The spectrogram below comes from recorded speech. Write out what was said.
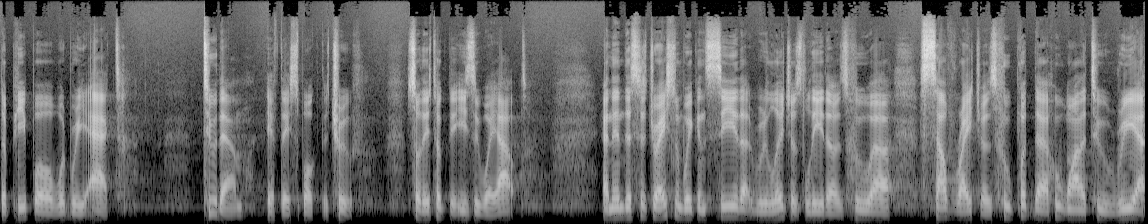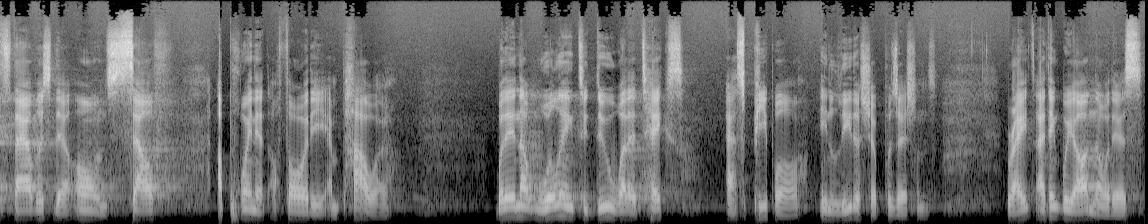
the people would react to them if they spoke the truth. So they took the easy way out. And in this situation, we can see that religious leaders who are self-righteous, who put their, who wanted to reestablish their own self-appointed authority and power, but they're not willing to do what it takes as people in leadership positions right? I think we all know this.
